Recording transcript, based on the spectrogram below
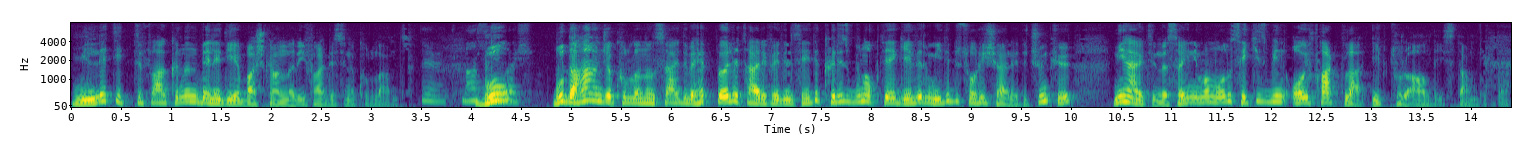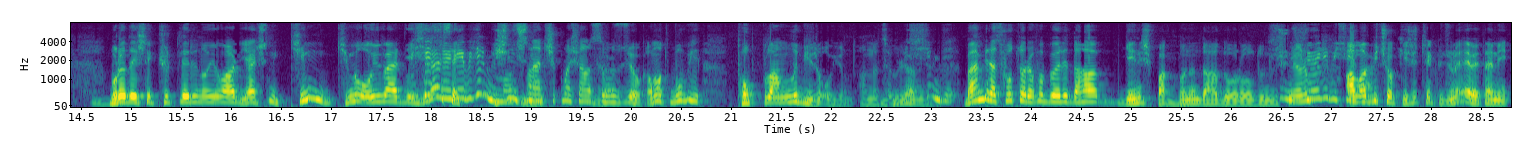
Millet İttifakı'nın belediye başkanları ifadesini kullandı. Evet, Mansur Bu Yavaş. bu daha önce kullanılsaydı ve hep böyle tarif edilseydi kriz bu noktaya gelir miydi bir soru işareti. Çünkü nihayetinde Sayın İmamoğlu 8 bin oy farkla ilk turu aldı İstanbul'da. Burada işte Kürtlerin oyu vardı. Ya şimdi kim kime oy ver diye Bir şey girersek söyleyebilir miyim işin Osman? içinden çıkma şansımız yok. Ama bu bir toplamlı bir oyun. Anlatabiliyor muyum? Şimdi- ben biraz fotoğrafa böyle daha geniş bakmanın daha doğru olduğunu düşünüyorum. şöyle bir şey Ama birçok kişi tek ucunu evet hani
